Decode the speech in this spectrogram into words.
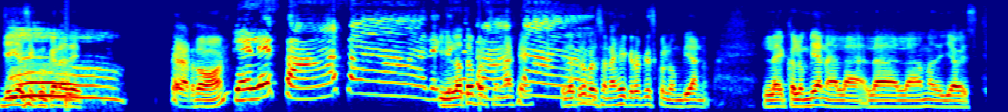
Y ella se con cara de, ¡Ah! perdón. ¿Qué les pasa? y el otro personaje, el otro personaje creo que es colombiano, la colombiana, la, la, ama de llaves.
